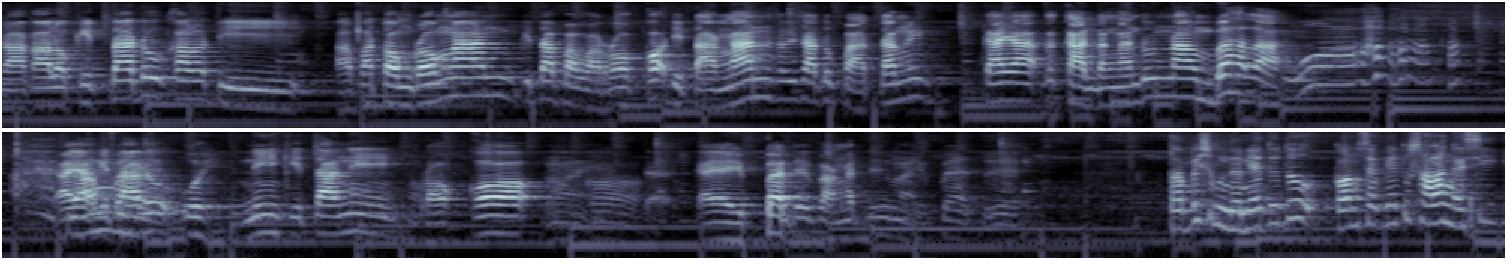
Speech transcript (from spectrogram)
nah kalau kita tuh kalau di apa tongkrongan kita bawa rokok di tangan satu batang nih kayak kegantengan tuh nambah lah Wah. Kayak kita ya? tuh, wih nih kita nih rokok, Rokok. kayak hebat deh banget itu mas. hebat ya. Tapi sebenarnya itu tuh konsepnya tuh salah nggak sih?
